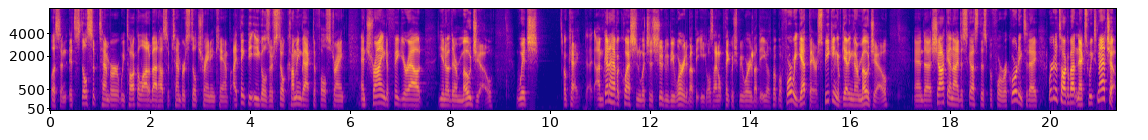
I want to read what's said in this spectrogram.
listen, it's still September. We talk a lot about how September's still training camp. I think the Eagles are still coming back to full strength and trying to figure out, you know, their mojo, which okay, I'm going to have a question which is should we be worried about the Eagles? I don't think we should be worried about the Eagles. But before we get there, speaking of getting their mojo, and uh, Shaka and I discussed this before recording today, we're going to talk about next week's matchup.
